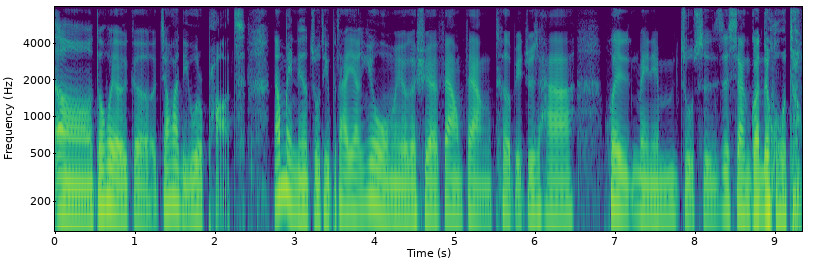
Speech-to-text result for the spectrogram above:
呃，都会有一个交换礼物的 part，然后每年的主题不太一样，因为我们有一个学员非常非常特别，就是他会每年主持这相关的活动。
